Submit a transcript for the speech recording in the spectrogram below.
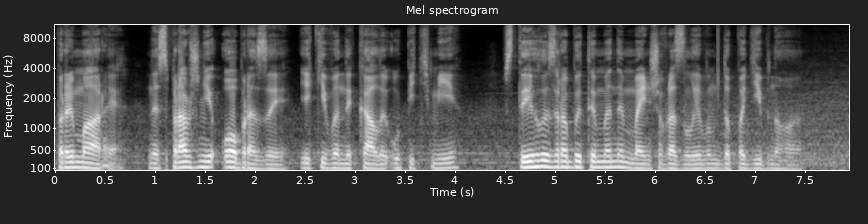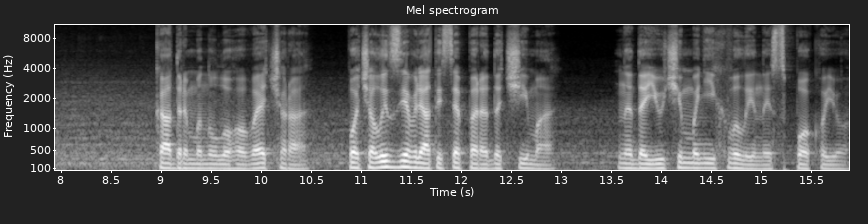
Примари, несправжні образи, які виникали у пітьмі, встигли зробити мене менш вразливим до подібного. Кадри минулого вечора почали з'являтися перед очима, не даючи мені хвилини спокою.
